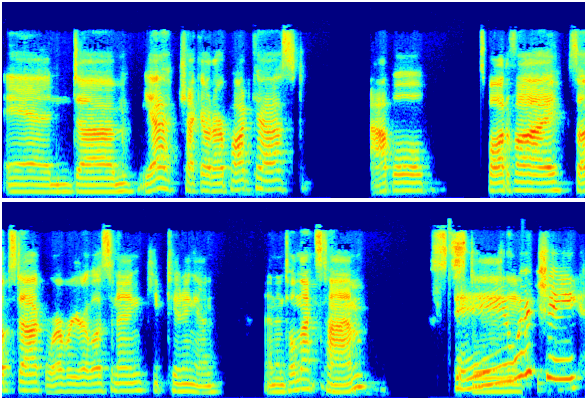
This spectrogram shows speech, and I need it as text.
And um, yeah, check out our podcast, Apple, Spotify, Substack, wherever you're listening. Keep tuning in. And until next time, Stay witchy.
